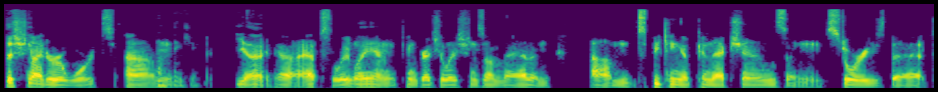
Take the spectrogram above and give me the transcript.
the schneider awards um, oh, thank you yeah yeah absolutely and congratulations on that and um, speaking of connections and stories that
